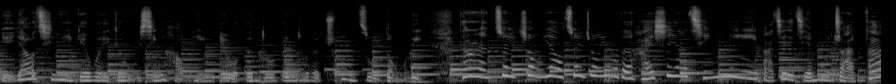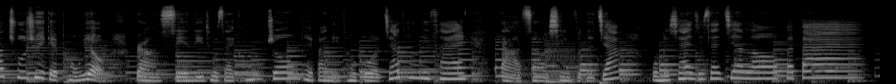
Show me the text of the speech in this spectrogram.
也邀请你给我一个五星好评，给我更多更多的创作动力。当然，最重要最重要的还是要请你把这个节目转发出去给朋友，让 CND Two 在空中陪伴你，透过家庭理财打造幸福的家。我们下一集再见喽，拜拜。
